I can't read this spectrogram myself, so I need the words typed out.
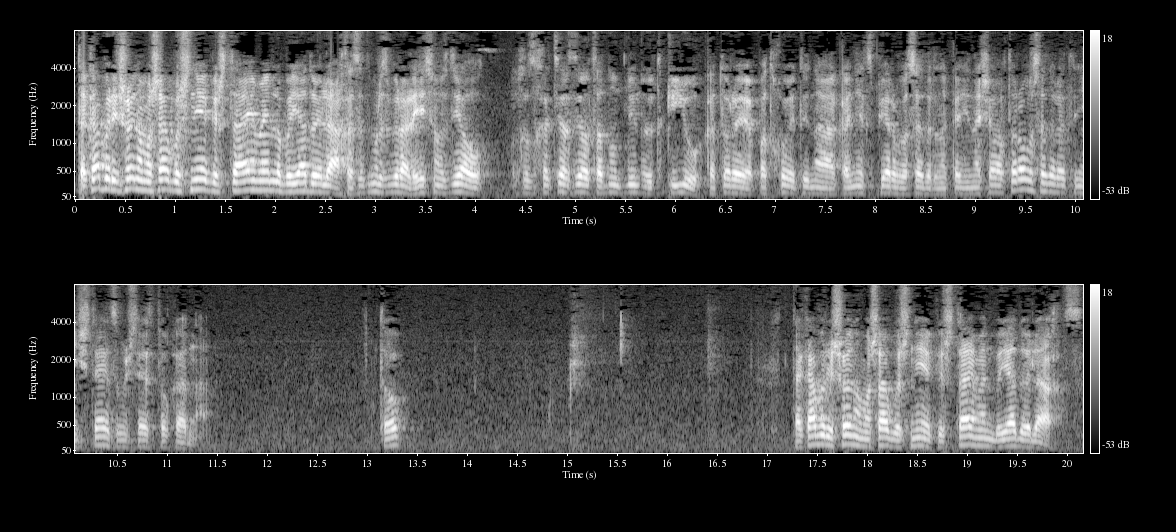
Така бы решой на Машах Башне Гаштаем Эн Лабаяду Эляхас. Это мы разбирали. Если он сделал, захотел сделать одну длинную ткию, которая подходит и на конец первого седра, на конец начала второго седра, это не считается, мы считается только одна. То Така бы решой на Машах Башне Гаштаем Эн Баяду Эляхас.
